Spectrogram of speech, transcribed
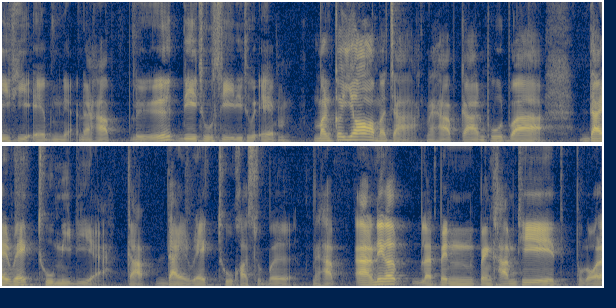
DTM เนี่ยนะครับหรือ D2C D2M มันก็ย่อมาจากนะครับการพูดว่า direct to media กับ direct to consumer นะครับอ่านี่ก็เป็นเป็นคำที่ผมบอกว่า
